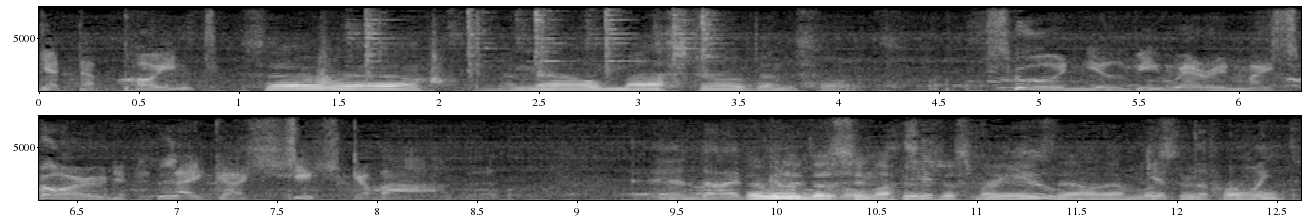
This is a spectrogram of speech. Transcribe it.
Get the point? So we're now master of insults. Soon you'll be wearing my sword like a shish kebab. And I've It really does seem like it was just for my ears now that I'm listening the properly. point?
